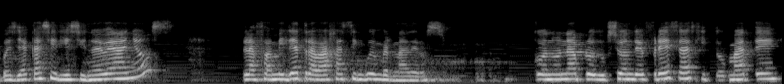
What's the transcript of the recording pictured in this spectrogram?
pues ya casi 19 años, la familia trabaja cinco invernaderos con una producción de fresas, jitomate,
